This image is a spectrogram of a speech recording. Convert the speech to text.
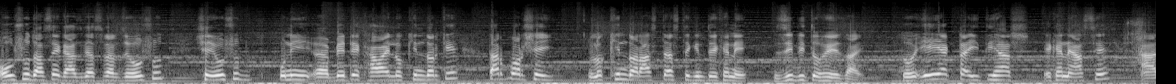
ঔষধ আছে গাছ গাছলার যে ওষুধ সেই ওষুধ উনি বেটে খাওয়ায় লক্ষিন্দরকে, তারপর সেই লক্ষিন্দর আস্তে আস্তে কিন্তু এখানে জীবিত হয়ে যায়। তো এই একটা ইতিহাস এখানে আছে। আর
